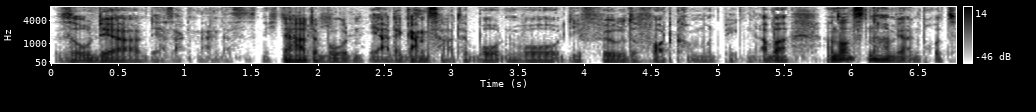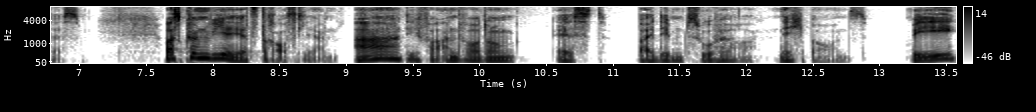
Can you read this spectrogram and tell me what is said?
So der, der sagt, nein, das ist nicht Der harte. Boden. Ja, der ganz harte Boden, wo die Vögel sofort kommen und picken. Aber ansonsten haben wir einen Prozess. Was können wir jetzt daraus lernen? A, die Verantwortung ist bei dem Zuhörer, nicht bei uns. B,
